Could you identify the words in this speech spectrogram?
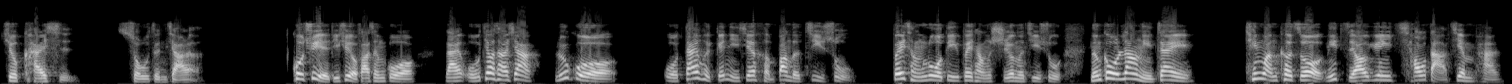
就开始收入增加了。过去也的确有发生过哦。来，我调查一下，如果我待会给你一些很棒的技术，非常落地、非常实用的技术，能够让你在听完课之后，你只要愿意敲打键盘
